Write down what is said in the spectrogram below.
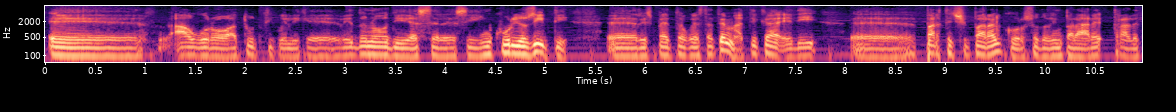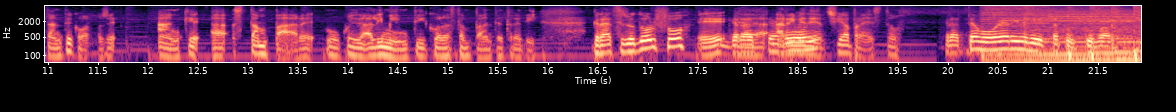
e auguro a tutti quelli che vedono di essere sì, incuriositi eh, rispetto a questa tematica e di eh, partecipare al corso dove imparare tra le tante cose anche a stampare alimenti con la stampante 3D. Grazie Rodolfo e Grazie eh, a arrivederci, a presto. Grazie a voi, arrivederci a tutti.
